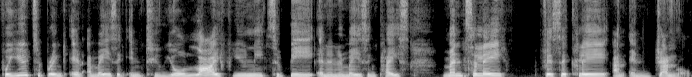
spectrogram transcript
for you to bring in amazing into your life, you need to be in an amazing place mentally, physically, and in general.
